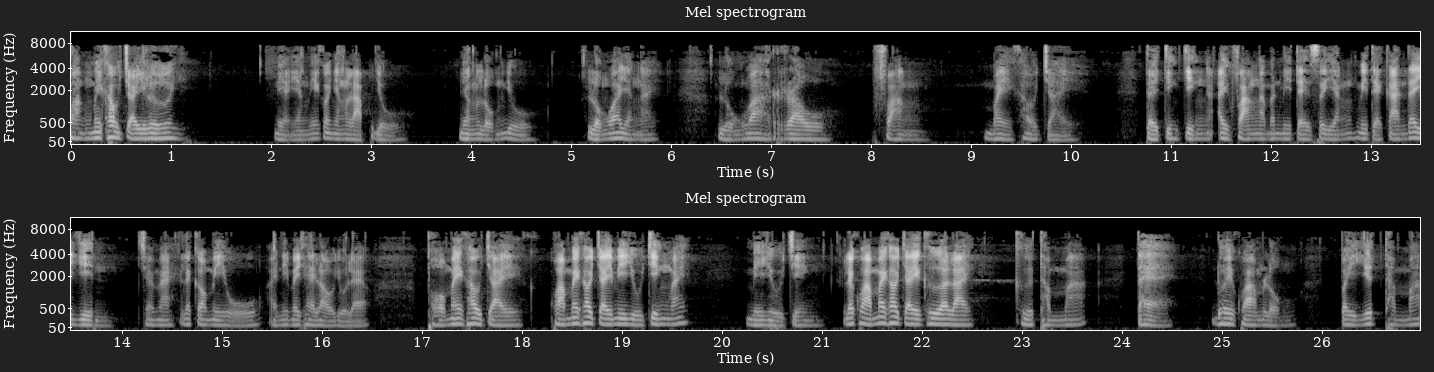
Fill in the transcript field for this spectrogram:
ฟังไม่เข้าใจเลย เนี่ย อย่างนี้ก็ยังหลับอยู่ ยังหลงอยู่ หลงว่ายังไง หลงว่าเราฟังไม่เข้าใจ แต่จริง ๆ ไอ้ฟังอะมันมีแต่เสียง มีแต่การได้ยิน ใช่ไหมแล้วก็มีหู อันนี้ไม่ใช่เราอยู่แล้วพอไม่เข้าใจ ความไม่เข้าใจมีอยู่จริงไหม มีอยู่จริง และความไม่เข้าใจคืออะไร คือธรรมะ แต่ด้วยความหลงไปยึดธรรมะ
